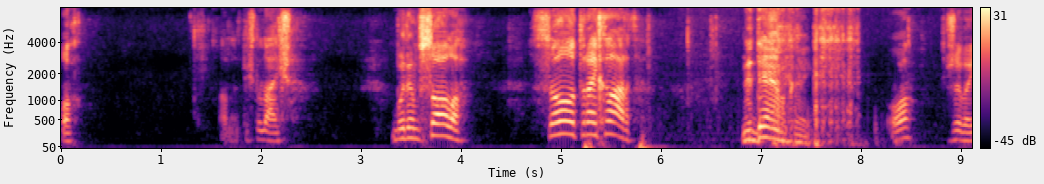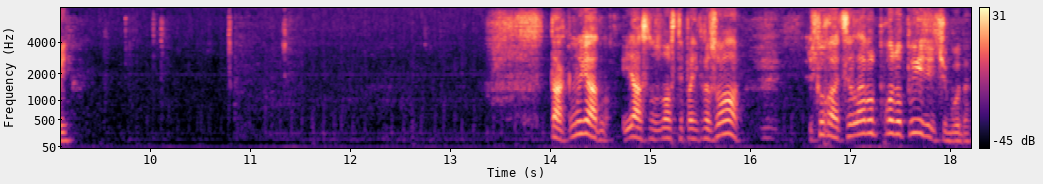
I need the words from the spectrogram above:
Ох. Ладно, пішли далі. Будем соло. Соло трайхард. Не демкай. О, живий. Так, ну ясно, ясно, зносити пані Красова. Слухай, це левел проду по ізі чи буде?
